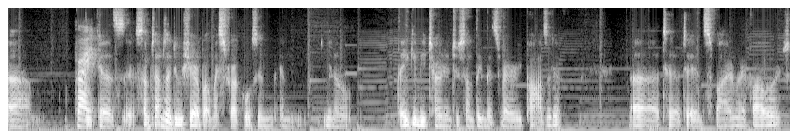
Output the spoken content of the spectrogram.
Um, right. Because uh, sometimes I do share about my struggles, and and you know, they can be turned into something that's very positive. Uh, to, to inspire my followers.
